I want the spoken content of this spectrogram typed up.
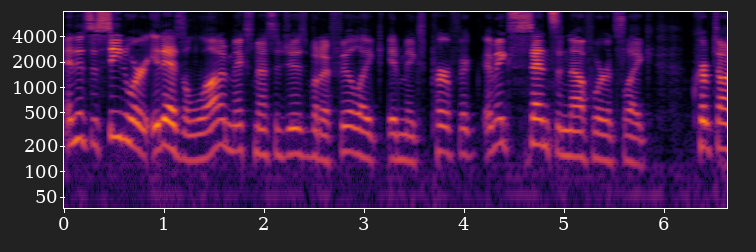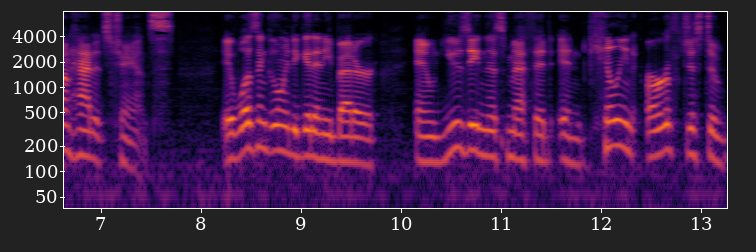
and it's a scene where it has a lot of mixed messages, but I feel like it makes perfect, it makes sense enough where it's like Krypton had its chance, it wasn't going to get any better, and using this method and killing Earth just to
